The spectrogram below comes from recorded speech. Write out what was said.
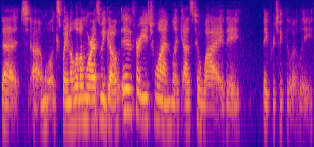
that um, we'll explain a little more as we go eh, for each one, like as to why they they particularly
